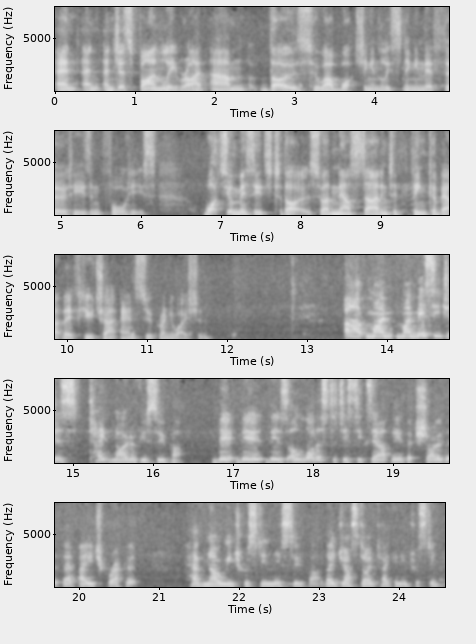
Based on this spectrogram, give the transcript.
And and and just finally, right? Um, those who are watching and listening in their thirties and forties, what's your message to those who are now starting to think about their future and superannuation? Uh, my my message is take note of your super. There, there, there's a lot of statistics out there that show that that age bracket have no interest in their super. They just don't take an interest in it.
